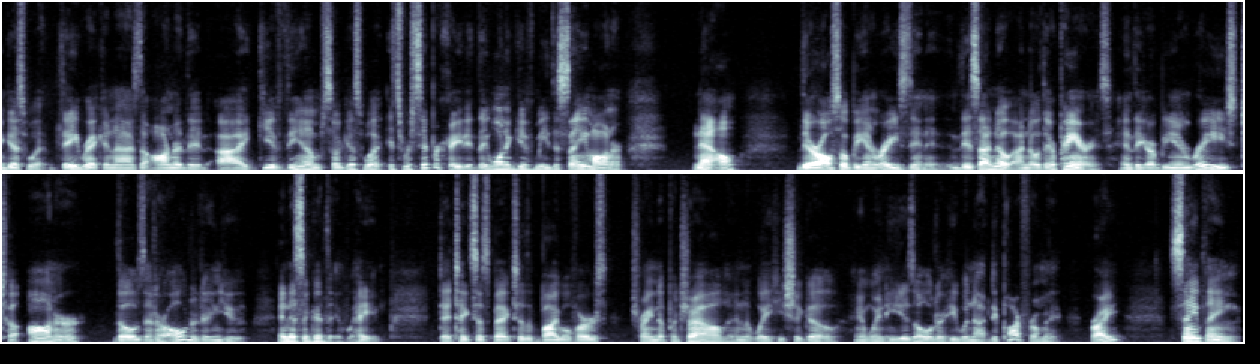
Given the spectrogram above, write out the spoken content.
And guess what? They recognize the honor that I give them. So guess what? It's reciprocated. They want to give me the same honor. Now, they're also being raised in it. This I know. I know their parents, and they are being raised to honor those that are older than you. And it's a good thing. Hey, that takes us back to the Bible verse train up a child in the way he should go, and when he is older, he will not depart from it, right? Same thing.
